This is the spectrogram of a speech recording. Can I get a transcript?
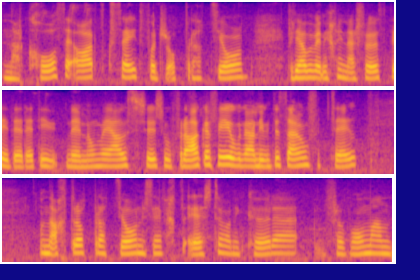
Narkosearzt gesagt vor der Operation. Ich aber, wenn ich ein nervös bin, dann rede ich nicht noch mehr als sonst und frage viel. Und dann habe ich mir das auch erzählt. Und nach der Operation ist einfach das Erste, was ich höre, Frau Baumann, ihr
